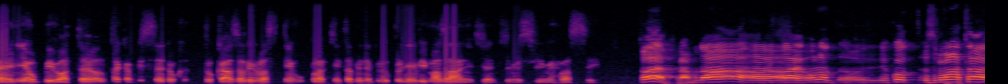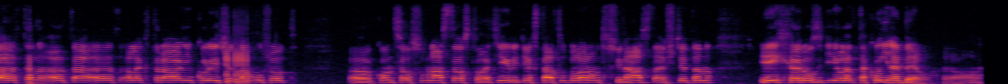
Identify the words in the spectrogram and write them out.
méně obyvatel, tak aby se dokázali vlastně uplatnit, aby nebyly úplně vymazáni těmi svými hlasy. To je pravda, ale ono, jako zrovna ta, ten, ta elektorální količ je tam už od eh, konce 18. století, kdy těch států bylo jenom 13 a ještě ten jejich rozdíl takový nebyl. Jo.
